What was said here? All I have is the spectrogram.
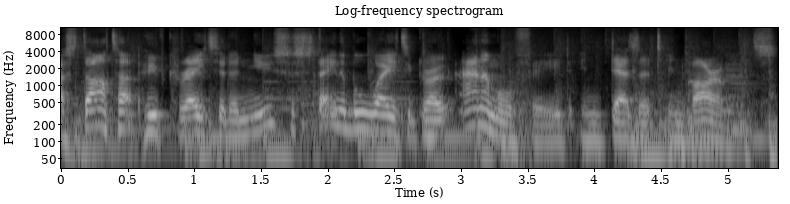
a startup who've created a new sustainable way to grow animal feed in desert environments.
